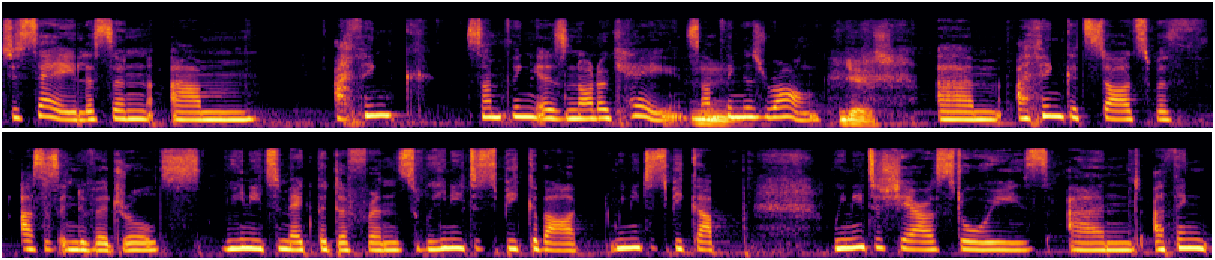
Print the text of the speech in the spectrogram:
to say, listen, um, I think something is not okay, something is wrong. Yes. Um, I think it starts with us as individuals. We need to make the difference. We need to speak about. We need to speak up. We need to share our stories, and I think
